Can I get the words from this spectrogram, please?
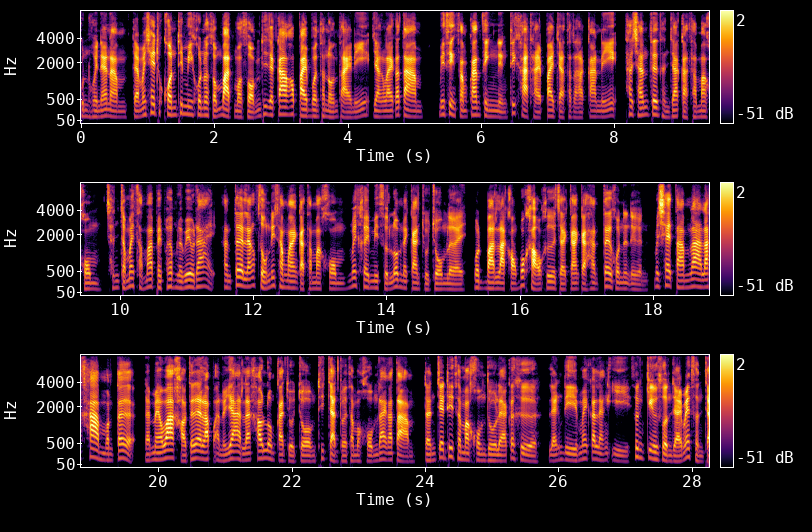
กุนฮุยแนะนำแต่ไม่ใช่ทุกคนที่มีคุณสมบัติเหมาะสมที่จะก้าวเข้าไปบนถนนสายนี้ อย่างไรก็ตาม มีสิ่งสำคัญสิ่งหนึ่งที่ขาดหายไปจากสถานการณ์นี้ ถ้าฉันเซ็นสัญญากับสมาคม ฉันจะไม่สามารถไปเพิ่มเลเวลได้ ฮันเตอร์แรงสูงที่ทำงานกับสมาคม ไม่เคยมีส่วนร่วมในการจู่โจมเลย บทบาทหลักของพวกเขาคือจัดการกับฮันเตอร์คนอื่นๆ ไม่ใช่ตามล่าและฆ่ามอนเตอร์ และแม้ว่าเขาจะได้รับอนุญาตและเข้าร่วมการจู่โจมที่จัดโดยสมาคมได้ก็ตาม ดันเจี้ยนที่สมาคมดูแลก็คือแรงดีไม่ก็แรงอีซึ่งกิลส่วนใหญ่ไม่สนใจ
